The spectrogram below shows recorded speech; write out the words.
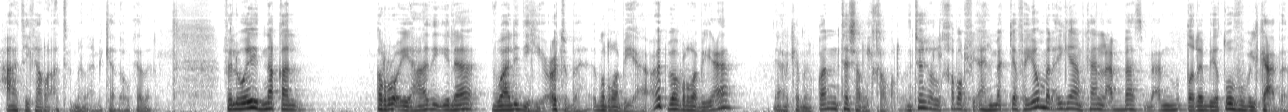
عاتكة رأت في المنام كذا وكذا. فالوليد نقل الرؤيا هذه إلى والده عتبة بن ربيعة. عتبة بن ربيعة يعني كما يقال انتشر الخبر. انتشر الخبر في أهل مكة في يوم من الأيام كان العباس بن عبد المطلب يطوف بالكعبة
